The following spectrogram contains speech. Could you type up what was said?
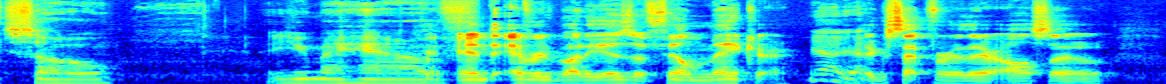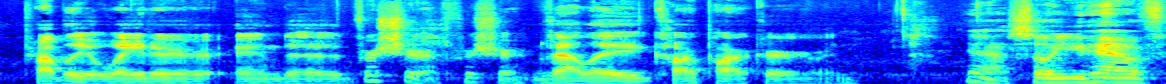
so you may have And everybody is a filmmaker, yeah yeah. Except for they're also probably a waiter and a for sure for sure. valet car parker and Yeah, so you have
